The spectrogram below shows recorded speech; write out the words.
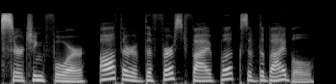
Searching for author of the first five books of the Bible.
